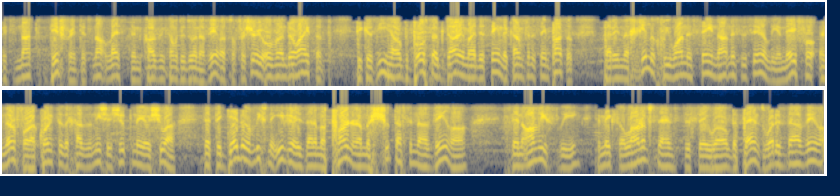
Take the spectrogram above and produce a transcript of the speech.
it's not different, it's not less than causing someone to do an Avera, so for sure you're over on Doraisa, because he held both Agdarim are the same, they come from the same pasuk. But in the Chinuch we want to say not necessarily, and therefore, and therefore according to the Chazon Ish, Shupne Yeshua, that the Geder of Lifne Iver is that I'm a partner, I'm a Shutaf in the Avera, then obviously it makes a lot of sense to say, well, depends, what is the Avera?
